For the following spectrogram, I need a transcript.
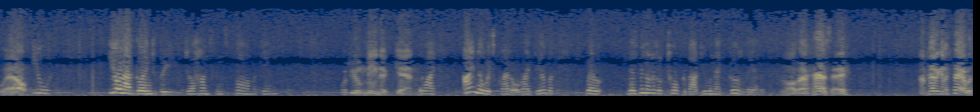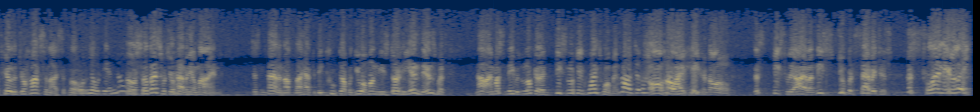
Well, You. You're not going to the Johansson's farm again? What do you mean again? Why, I know it's quite all right, dear, but, well, there's been a little talk about you and that girl there. Oh, there has, eh? I'm having an affair with Hilda Johansson, I suppose. Oh, no, dear, no. Oh, so that's what you have in your mind. It isn't bad enough that I have to be cooped up with you among these dirty Indians, but now I mustn't even look at a decent-looking white woman. Roger. Oh, how I hate it all. This beastly island, these stupid savages, this slimy lake.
